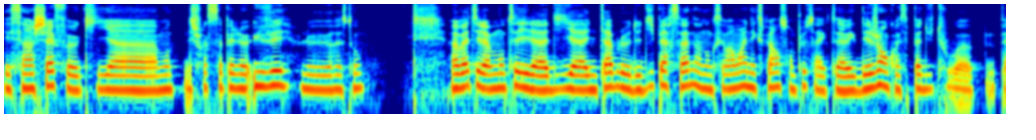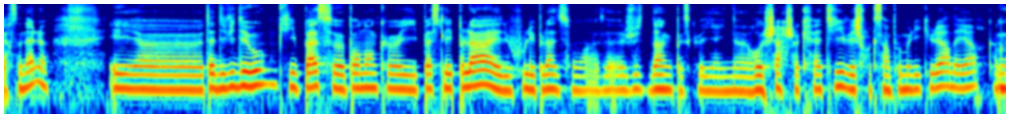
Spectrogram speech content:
et c'est un chef euh, qui a monté, je crois que ça s'appelle UV, le resto. En fait, il a monté, il a dit, a une table de 10 personnes, donc c'est vraiment une expérience en plus avec, avec des gens, quoi. C'est pas du tout euh, personnel. Et euh, t'as des vidéos qui passent pendant qu'ils passent les plats, et du coup, les plats ils sont euh, juste dingues parce qu'il y a une recherche créative, et je crois que c'est un peu moléculaire d'ailleurs, comme, euh,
